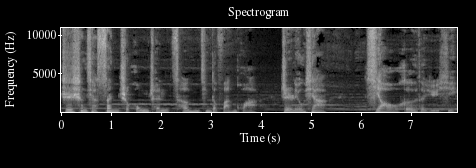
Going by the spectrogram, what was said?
只剩下三尺红尘曾经的繁华。只留下小河的余兴。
